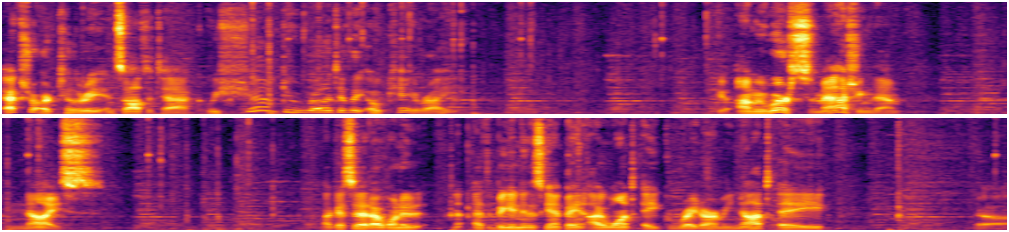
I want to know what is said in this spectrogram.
extra artillery and soft attack, we should do relatively okay, right? I mean, we're smashing them. Nice. Like I said, I wanted, at the beginning of this campaign, I want a great army, not a uh,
